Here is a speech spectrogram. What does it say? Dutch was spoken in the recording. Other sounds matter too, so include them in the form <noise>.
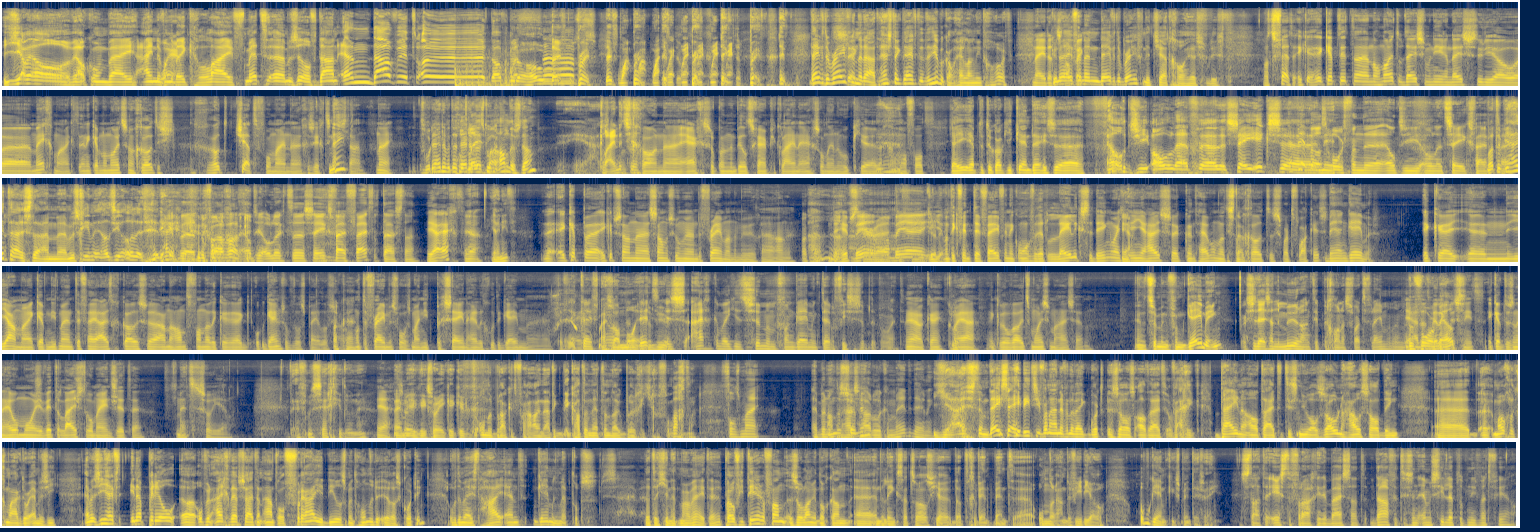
Jawel, welkom bij Einde van de Week live met eh, mezelf, Daan en David. Eh, David de Hoofd. Dave the Brave. Dave the Brave. Dave the Brave. David de Brave, inderdaad. Hashtag David, die heb ik al heel lang niet gehoord. Nee, dat Kunnen we even ik. een David de Brave in de chat gooien, alsjeblieft? Wat vet. Ik, ik heb dit eh, nog nooit op deze manier in deze studio eh, meegemaakt. En ik heb nog nooit zo'n grote, grote chat voor mijn eh, gezicht zien Nee? staan. Nee. Hoe deden we dat deden we toen anders dan? Ja, chat. Gewoon eh, ergens op een beeldschermpje klein, ergens onder in een hoekje. Dat kan fot. Ja, je hebt natuurlijk ook, je kent deze LG OLED eh, CX. Heb je wel eens gehoord van de LG OLED CX5? Wat heb jij thuis staan? Eh, misschien een LG OLED? Ik heb uh, <laughs> toevallig Wat? een LG OLED eh, CX550 thuis staan. Ja, echt? Ja, Jij niet? Nee, ik heb, eh, ik heb zo'n eh, Samsung eh, The Frame aan de muur eh, hangen. oké. Ah. De hipster Ben je- eh, ben TV jij- natuurlijk. Want ik vind tv vind ik ongeveer het lelijkste ding wat je Ja. in je huis eh, kunt hebben. Omdat Is het een grote zwart vlak is. Ben jij een gamer? Ik, eh, eh, ja, maar ik heb niet mijn tv uitgekozen aan de hand van dat ik er eh, op games op wil spelen of zo. Want de frame is volgens mij niet per se een hele goede game eh, tv. Oké, Maar het is wel mooi Dit de muur. is eigenlijk een beetje het summum van gaming televisies op dit moment. Ja, oké. Maar ja, ik wil wel iets moois in mijn huis hebben. En het summing van gaming. Als je deze aan de muur hangt, heb je gewoon een zwart frame. Ja, dat wil ik Bijvoorbeeld? dus niet. Ik heb dus een heel mooie witte lijst eromheen zitten. Met, sorry joh. Even mijn zegje doen, hè? Ja, Nee, maar sorry. ik, ik- sorry, ik, ik, ik onderbrak het verhaal inderdaad. Ik, ik had er net een leuk bruggetje gevonden. Wacht, volgens mij hebben we nog een huishoudelijke mededeling. Juist hem. Deze editie van Einde van de Week wordt zoals altijd, of eigenlijk bijna altijd, het is nu al zo'n household-ding, eh, eh, mogelijk gemaakt door MSI. MSI heeft in april eh, op hun eigen website een aantal fraaie deals met honderden euro's korting op de meest high-end gaming laptops. Dat dat je het maar weet. Hè. Profiteer ervan zolang het nog kan. en de link staat zoals je dat gewend bent onderaan de video op GameKings.tv. staat de eerste vrag die erbij staat. David, is een MSI-laptop niet wat voor jou?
